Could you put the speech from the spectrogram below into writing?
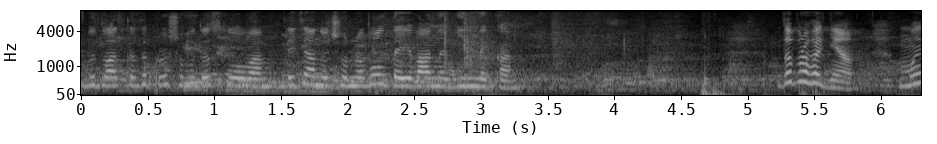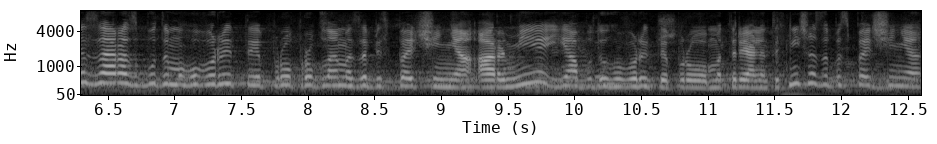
Зараз, будь ласка, запрошуємо до слова Тетяну Чорновол та Івана Вінника. Доброго дня. Ми зараз будемо говорити про проблеми забезпечення армії. Я буду говорити про матеріально-технічне забезпечення.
